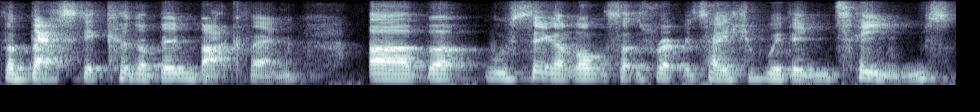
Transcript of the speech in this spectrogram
the best it could have been back then. Uh, but we're seeing Alonso's reputation within teams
